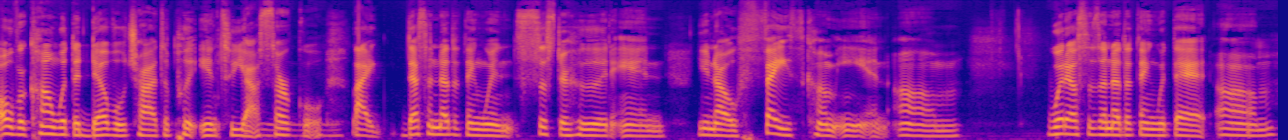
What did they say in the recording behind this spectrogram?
overcome what the devil tried to put into y'all circle like that's another thing when sisterhood and you know faith come in um what else is another thing with that um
